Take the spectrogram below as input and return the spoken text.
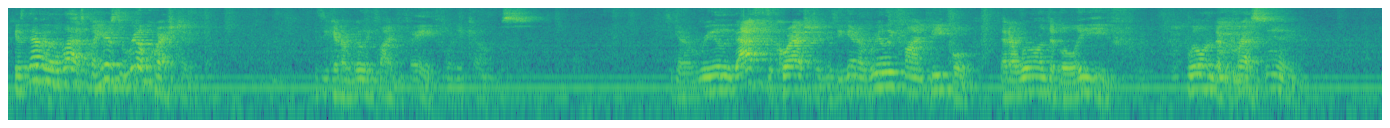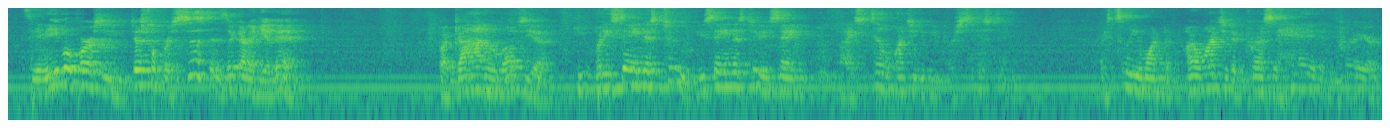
because nevertheless, but here's the real question. Is he going to really find faith when he comes? Going to really, that's the question. Is he to really find people that are willing to believe, willing to press in? See, an evil person, just for persistence, they're going to give in. But God who loves you, he, but he's saying this too. He's saying this too. He's saying, but I still want you to be persistent. I still you want to, I want you to press ahead in prayer.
